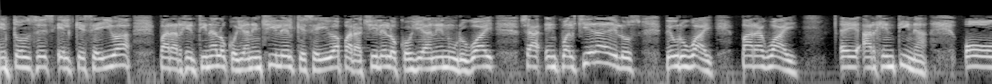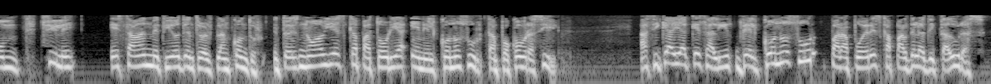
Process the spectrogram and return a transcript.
entonces, el que se iba para Argentina lo cogían en Chile, el que se iba para Chile lo cogían en Uruguay, o sea, en cualquiera de los de Uruguay, Paraguay, eh, Argentina o mm, Chile estaban metidos dentro del Plan Cóndor. Entonces, no había escapatoria en el Cono Sur, tampoco Brasil. Así que había que salir del Cono Sur para poder escapar de las dictaduras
